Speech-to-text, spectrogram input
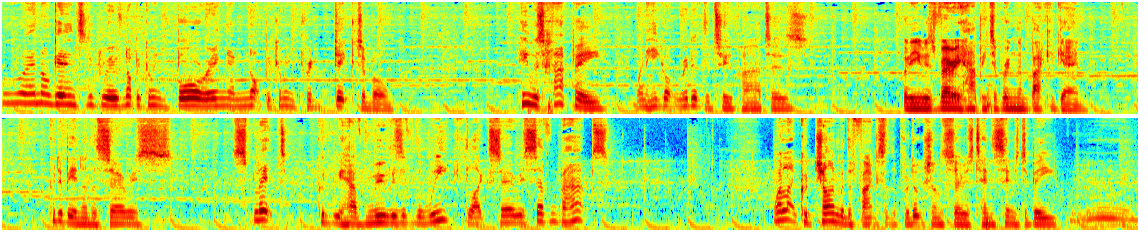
we're not getting into the groove, not becoming boring, and not becoming predictable. He was happy when he got rid of the two parters, but he was very happy to bring them back again. Could it be another series split? Could we have movies of the week, like Series 7 perhaps? Well, that could chime with the facts that the production on Series 10 seems to be mm,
